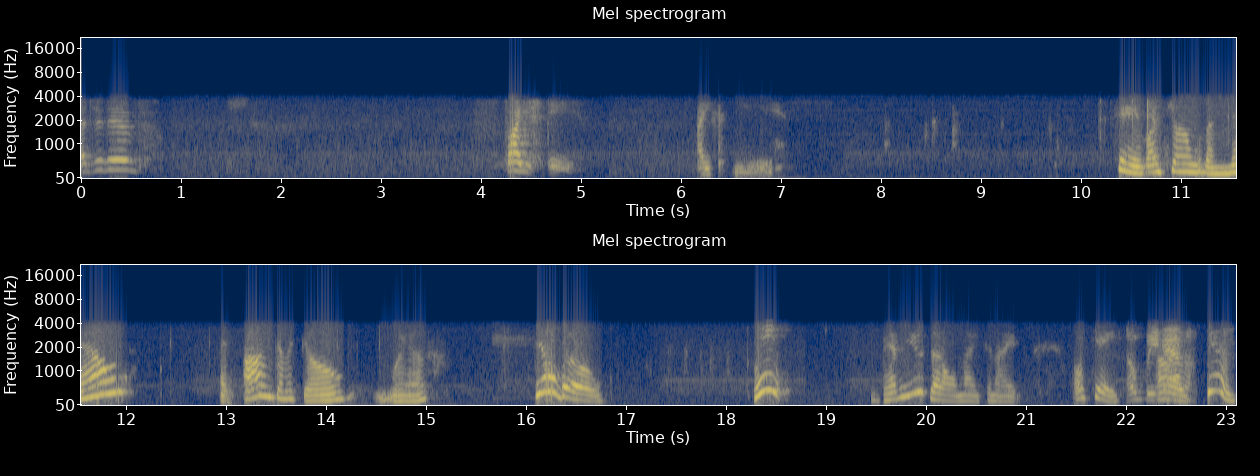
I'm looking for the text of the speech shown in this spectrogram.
Adjective. Feisty. Feisty. Okay, my turn with a noun, and I'm gonna go with dildo. Woo! Haven't used that all night tonight. Okay, Nope, we all right, haven't. Tim.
